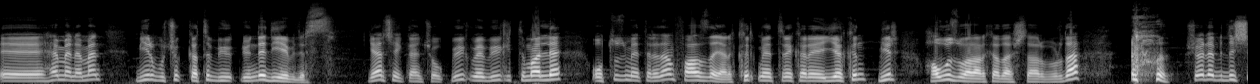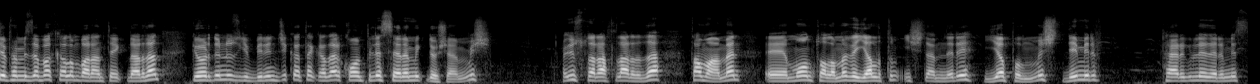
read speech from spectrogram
e, hemen hemen bir buçuk katı büyüklüğünde diyebiliriz. Gerçekten çok büyük ve büyük ihtimalle 30 metreden fazla yani 40 metrekareye yakın bir havuz var arkadaşlar burada. Şöyle bir dış cephemize bakalım Baran tekrardan. Gördüğünüz gibi birinci kata kadar komple seramik döşenmiş. Üst taraflarda da tamamen e, montalama ve yalıtım işlemleri yapılmış. Demir pergülelerimiz,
